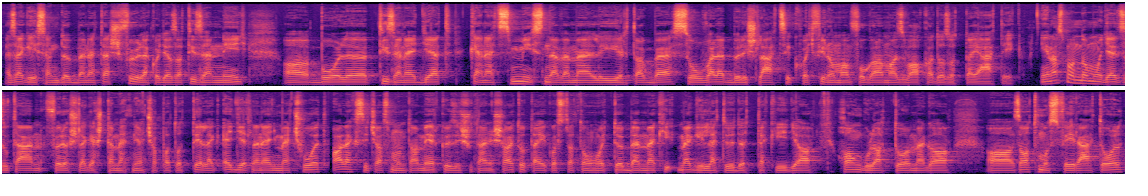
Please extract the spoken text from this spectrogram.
Ez egészen döbbenetes, főleg, hogy az a 14 14, abból 11-et Kenneth Smith neve mellé írtak be, szóval ebből is látszik, hogy finoman fogalmazva akadozott a játék. Én azt mondom, hogy ezután fölösleges temetni a csapatot. Tényleg egyetlen egy meccs volt. Alexics azt mondta a mérkőzés utáni sajtótájékoztatón, hogy többen meg, megilletődöttek így a hangulattól, meg a, az atmoszférától.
